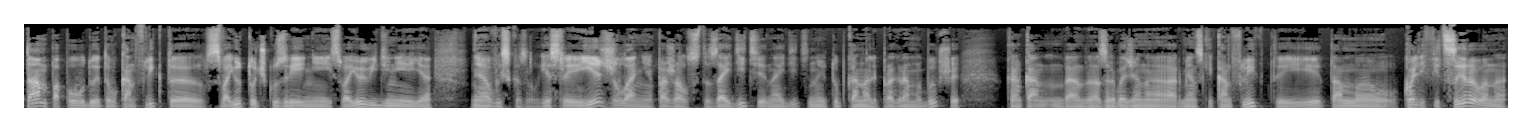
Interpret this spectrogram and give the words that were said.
там по поводу этого конфликта свою точку зрения и свое видение я высказал. Если есть желание, пожалуйста, зайдите, найдите на YouTube-канале программы «Бывшие», азербайджано-армянский конфликт, и там э, квалифицированно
